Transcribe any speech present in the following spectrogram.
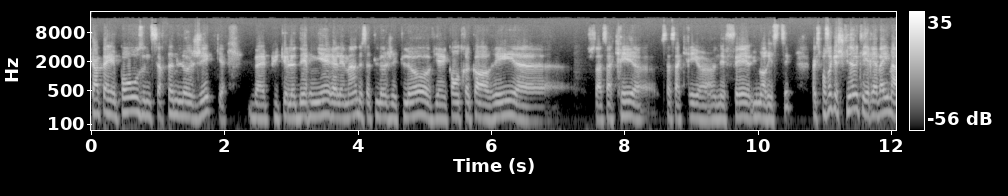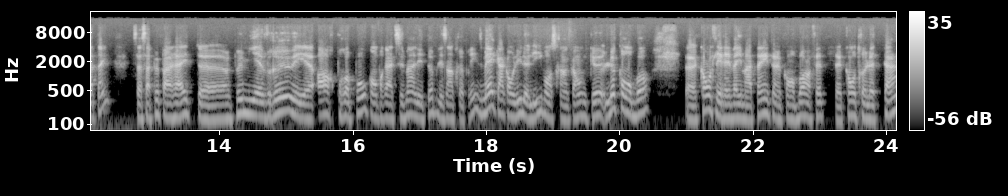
Quand tu imposes une certaine logique, ben, puis que le dernier élément de cette logique-là vient contrecarrer, ça, crée, euh, ça, crée un effet humoristique. C'est pour ça que je finis avec les réveils matins. Ça, peut paraître euh, un peu mièvreux et euh, hors propos comparativement à l'État et les entreprises. Mais quand on lit le livre, on se rend compte que le combat contre les réveils matins est un combat, en fait, contre le temps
